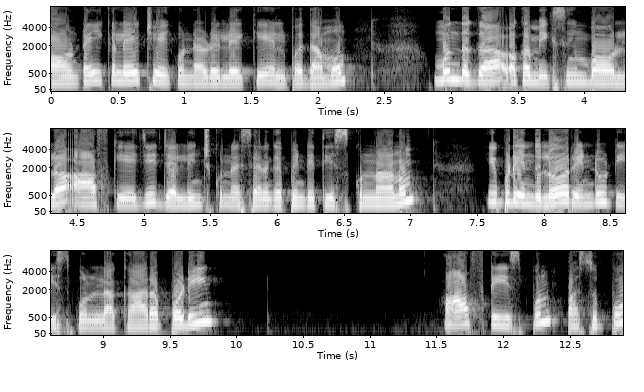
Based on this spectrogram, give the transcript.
బాగుంటాయి. ఇక లేట్ చేయకుండా లేకే వెళ్ళిపోదాము. ముందుగా ఒక మిక్సింగ్ బౌల్లో హాఫ్ కేజీ జల్లించుకున్న శనగపిండి తీసుకున్నాను. ఇప్పుడు ఇందులో రెండు టీ స్పూన్ల కారపొడి హాఫ్ టీ స్పూన్ పసుపు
